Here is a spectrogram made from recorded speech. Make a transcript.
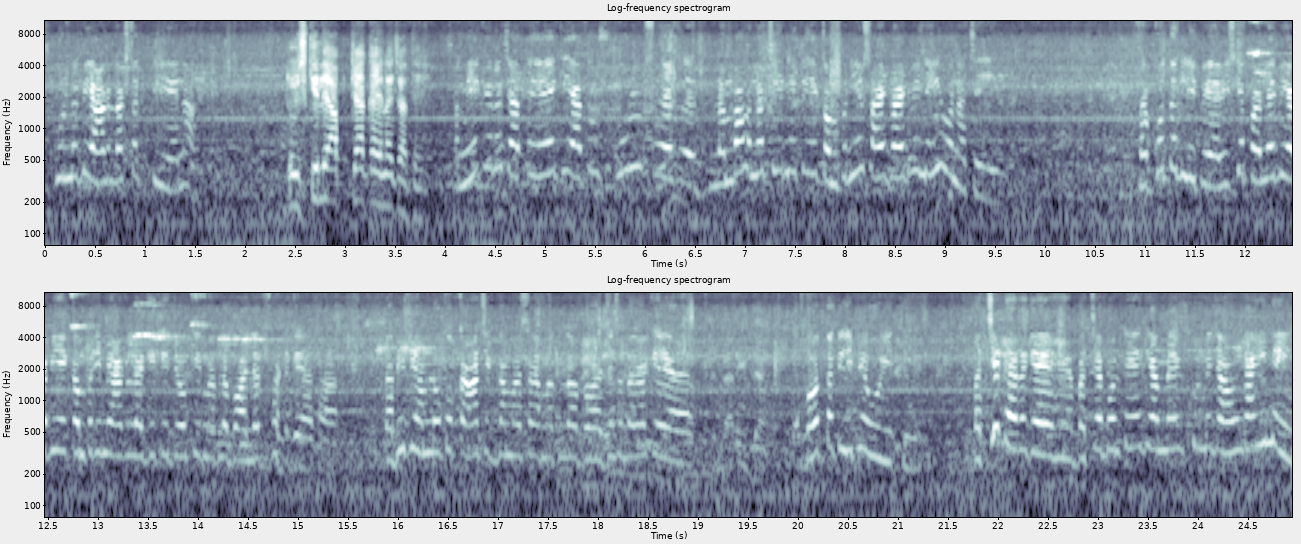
स्कूल में भी आग लग सकती है ना? तो इसके लिए आप क्या कहना चाहते हैं? हम ये कहना चाहते हैं कि या तो स्कूल लंबा होना चाहिए नहीं तो ये कंपनियाँ साइड वाइड भी नहीं होना चाहिए। सबको तकलीफ़ है। इसके पहले भी अभी एक कंपनी में आग लगी थी जो कि मतलब बॉयलर फट गया था। तभी भी हम लोग को कांच एकदम ऐसा मतलब जैसे लगा कि बहुत तकलीफें हुई थी। बच्चे डर गए हैं। बच्चे बोलते हैं कि अब मैं स्कूल में जाऊँगा ही नहीं।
